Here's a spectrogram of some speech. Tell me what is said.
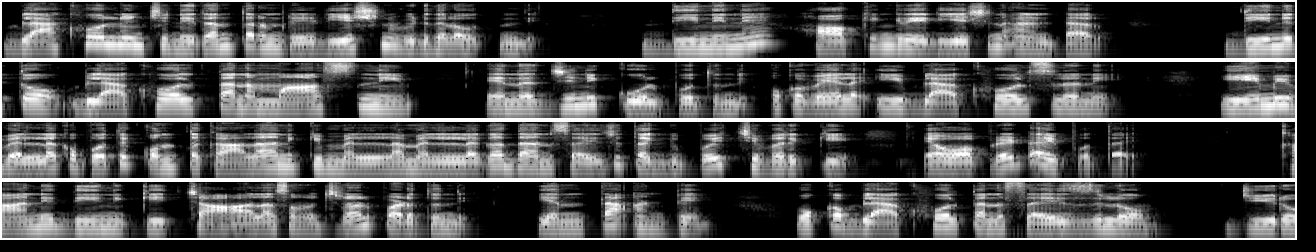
బ్లాక్ హోల్ నుంచి నిరంతరం రేడియేషన్ విడుదలవుతుంది. దీనినే హాకింగ్ రేడియేషన్ అంటారు. దీనితో బ్లాక్ హోల్ తన మాస్ని ఎనర్జీని కోల్పోతుంది. ఒకవేళ ఈ బ్లాక్ హోల్స్లోని ఏమీ వెళ్ళకపోతే కొంతకాలానికి మెల్లమెల్లగా దాని సైజు తగ్గిపోయి చివరికి ఎవాపరేట్ అయిపోతాయి. కానీ దీనికి చాలా సంవత్సరాలు పడుతుంది. ఎంత అంటే ఒక బ్లాక్ హోల్ తన సైజులో zero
